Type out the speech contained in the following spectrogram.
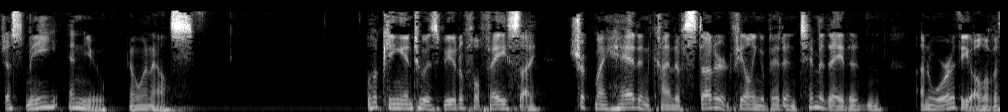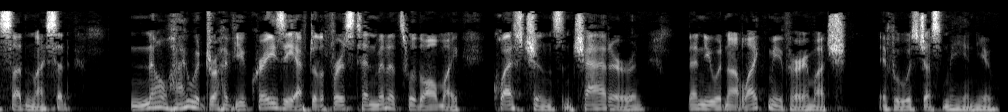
just me and you, no one else. Looking into his beautiful face, I shook my head and kind of stuttered, feeling a bit intimidated and unworthy all of a sudden. I said, no, I would drive you crazy after the first 10 minutes with all my questions and chatter, and then you would not like me very much if it was just me and you.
